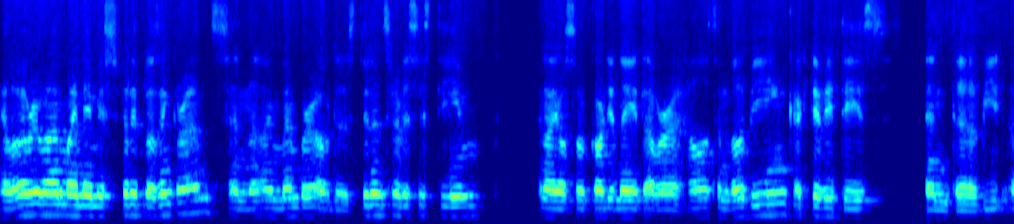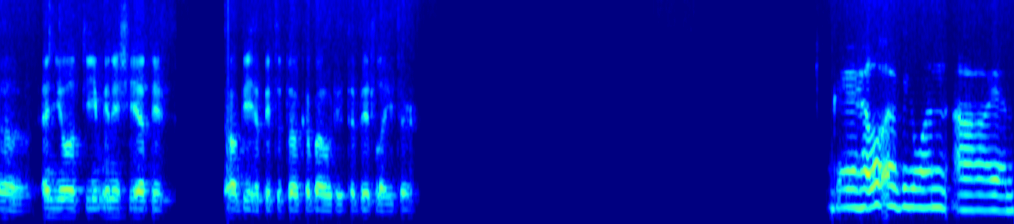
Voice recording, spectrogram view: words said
Hello everyone, my name is Philip Rosenkrantz and I'm member of the Student Services team and I also coordinate our health and well-being activities and uh, be, uh, annual team initiative. I'll be happy to talk about it a bit later. Okay, hello everyone. I am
